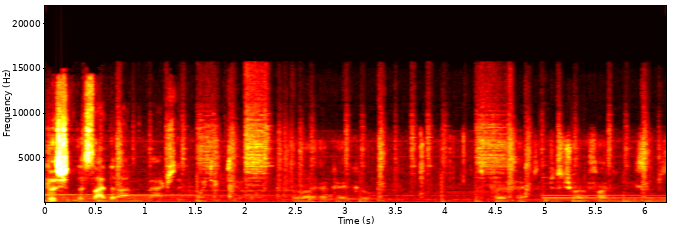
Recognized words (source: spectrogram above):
the, sh- the side that I'm find decent position.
